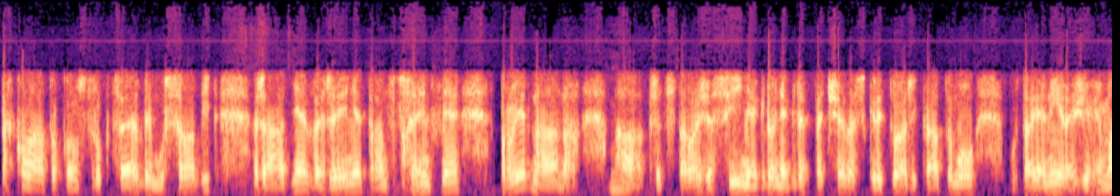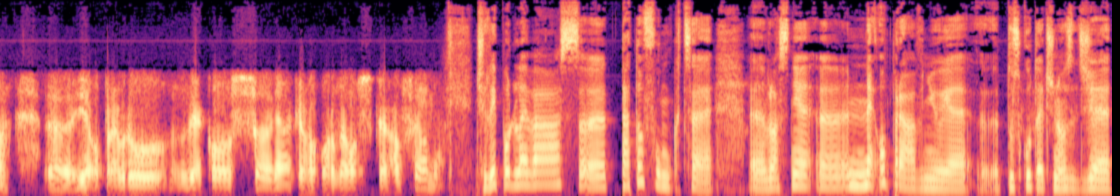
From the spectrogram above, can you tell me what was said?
takováto konstrukce by musela být řádně, veřejně, transparentně projednána. A představa, že si někdo někde peče ve skrytu a říká tomu utajený režim, eh, je opravdu jako z nějakého orvelovského filmu. Čili podle vás eh, tato funkce vlastně neoprávňuje tu skutečnost, že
